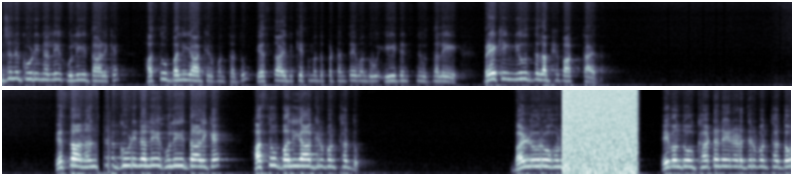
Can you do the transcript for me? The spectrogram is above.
ನಂಜನಗೂಡಿನಲ್ಲಿ ಹುಲಿ ದಾಳಿಗೆ ಹಸು ಬಲಿಯಾಗಿರುವಂತದ್ದು. ಎಸ್ ಇದಕ್ಕೆ ಸಂಬಂಧಪಟ್ಟಂತೆ ಒಂದು ಈಡೆನ್ಸ್ ನ್ಯೂಸ್ನಲ್ಲಿ ಬ್ರೇಕಿಂಗ್ ನ್ಯೂಸ್ ಲಭ್ಯವಾಗ್ತಾ ಇದೆ. ಎಸ್ ನಂಜನಗೂಡಿನಲ್ಲಿ ಹುಲಿ ದಾಳಿಗೆ ಹಸು ಬಲಿಯಾಗಿರುವಂತದ್ದು ಬಳ್ಳೂರು ಹುಂಡ ಈ ಒಂದು ಘಟನೆ ನಡೆದಿರುವಂತದ್ದು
